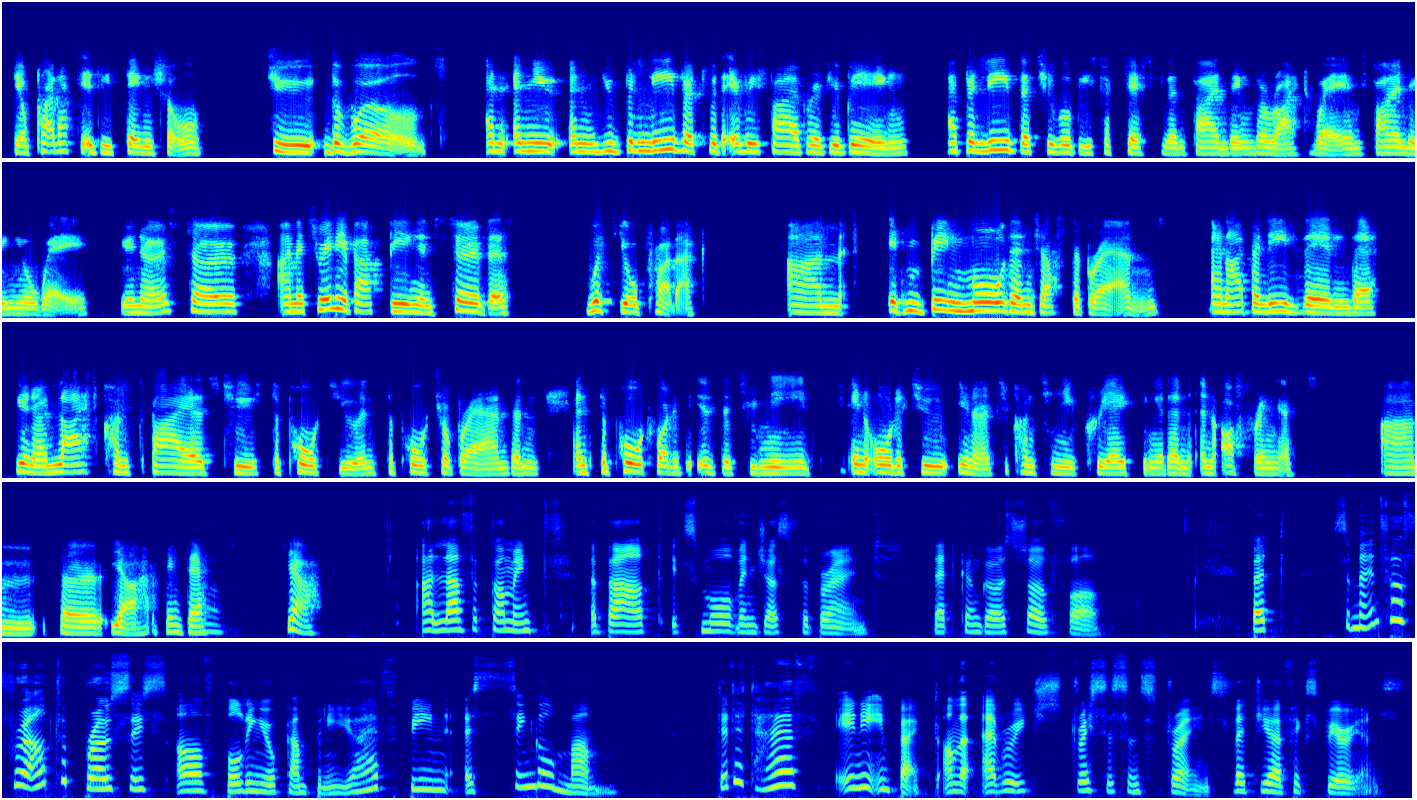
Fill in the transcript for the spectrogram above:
your product is essential to the world, and and you and you believe it with every fiber of your being. I believe that you will be successful in finding the right way and finding your way. You know, so um, it's really about being in service with your product um, it being more than just a brand. And I believe then that you know life conspires to support you and support your brand and and support what it is that you need in order to you know to continue creating it and, and offering it. Um, so yeah, I think that yeah. I love the comment about it's more than just the brand. That can go so far. But Samantha, throughout the process of building your company, you have been a single mum did it have any impact on the average stresses and strains that you have experienced?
